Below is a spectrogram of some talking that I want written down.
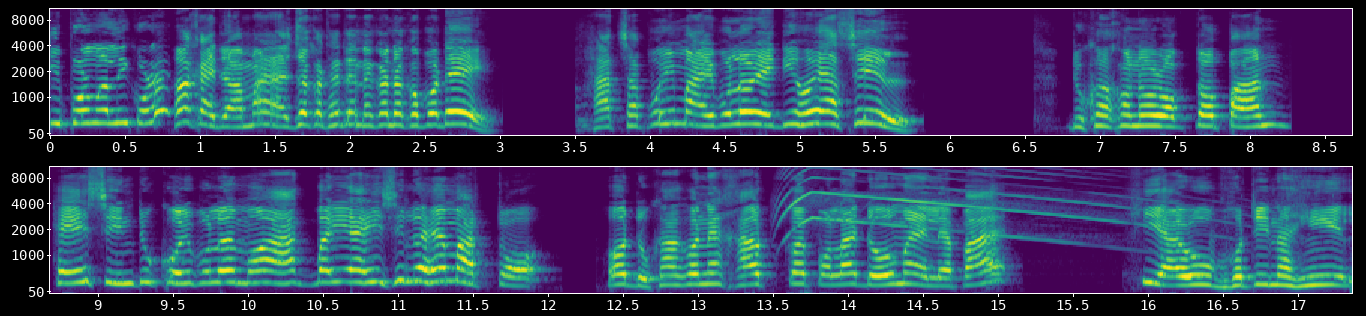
কি প্ৰণালী কৰে? অ কাইদেউ আমাৰ ৰাইজৰ কথা তেনেকৈ নক'ব দেই। হাত চাপৰি মাৰিবলৈ ৰেডি হৈ আছিল। দুশাখনৰ ৰক্ত পান সেই চিনটো কৰিবলৈ মই আগবাঢ়ি আহিছিলোহে মাত্ৰ। অ দুশাখনে সাউতকৈ পলাই দৌৰ মাৰিলে পাই। সি আৰু উভতি নাহিল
